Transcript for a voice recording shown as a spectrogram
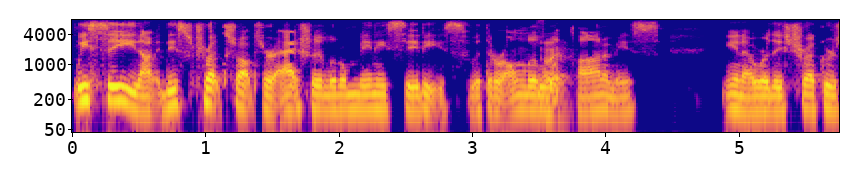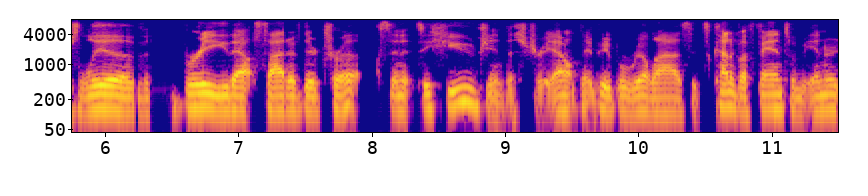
we see. I mean, these truck stops are actually little mini cities with their own little oh, yeah. economies. You know, where these truckers live and breathe outside of their trucks, and it's a huge industry. I don't think people realize it's kind of a phantom inter-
